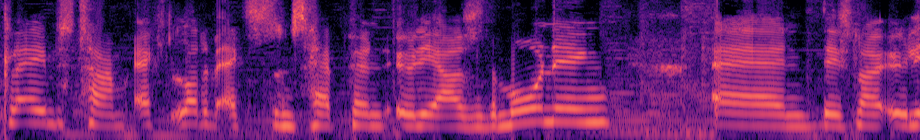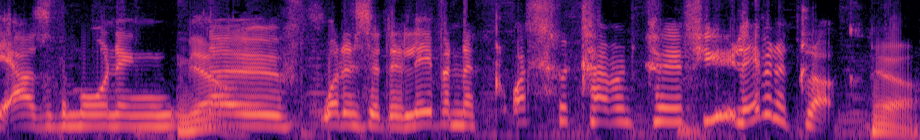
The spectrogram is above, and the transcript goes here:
claims time. A lot of accidents happen early hours of the morning, and there's no early hours of the morning. Yeah. No, what is it? Eleven? o- What's the current curfew? Eleven o'clock. Yeah.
